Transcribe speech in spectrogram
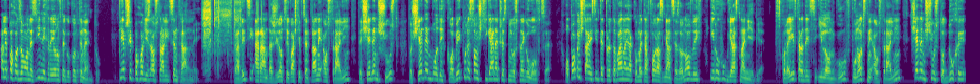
ale pochodzą one z innych rejonów tego kontynentu. Pierwszy pochodzi z Australii Centralnej. W tradycji Aranda, żyjącej właśnie w centralnej Australii, te siedem sióstr to siedem młodych kobiet, które są ścigane przez miłosnego łowcę. Opowieść ta jest interpretowana jako metafora zmian sezonowych i ruchu gwiazd na niebie. Z kolei w tradycji Ilongu, w północnej Australii, siedem sióstr to duchy,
